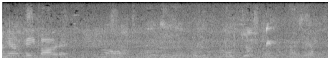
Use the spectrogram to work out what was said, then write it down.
Tanya K. Bauer. Justin? Yeah.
